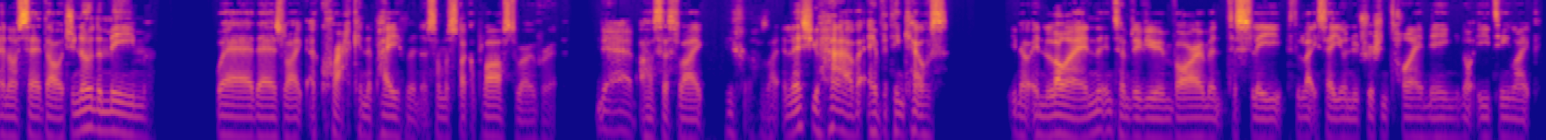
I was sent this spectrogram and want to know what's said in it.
and I said, "Oh, do you know the meme where there's like a crack in the pavement and someone stuck a plaster over it?" yeah, I was just like, I was like, unless you have everything else, you know, in line in terms of your environment to sleep, to like say your nutrition timing, not eating like,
